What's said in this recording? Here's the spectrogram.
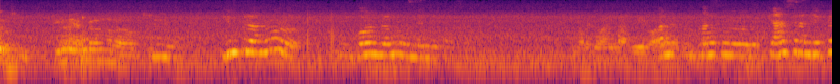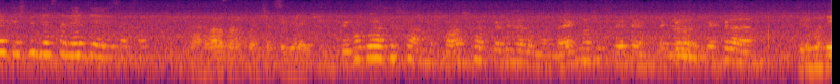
వచ్చింది ఎక్కడన్నా రావచ్చు లింపులోను బోన్ లోను ఉందని చెప్పారు మనకి క్యాన్సర్ అని చెప్పి టెస్ట్ చేస్తా లేట్ చేశారు సార్. దానివల్ల మనకు కొంచెం సివియర్ అయిపోయింది. రిమోక్లాసిస్ అంత ఫాస్ట్గా పెట్టలేదు డయాగ్నోసిస్ లేట్ అయింది. ఎక్కడ ఎక్కడ? తిరుపతి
